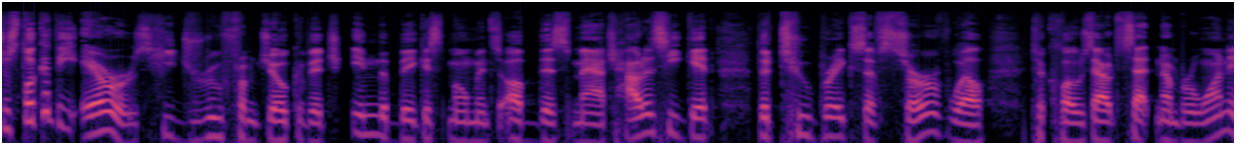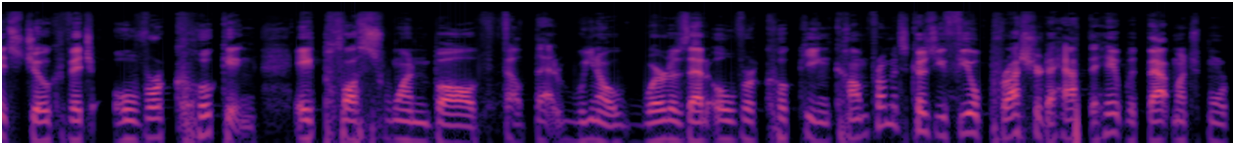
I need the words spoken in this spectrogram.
just look at the errors he drew from Djokovic in the biggest moments of this match. How does he get the two breaks of serve? Well, to close out set number one, it's Djokovic overcooking a plus one ball. Felt that, you know, where does that overcooking come from? It's because you feel pressure to have to hit with that much more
